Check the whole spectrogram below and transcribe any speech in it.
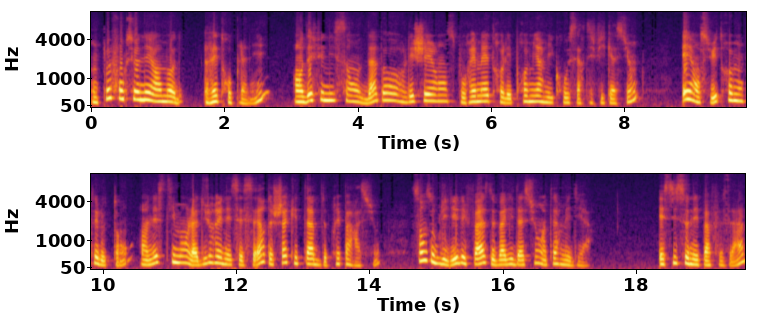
On peut fonctionner en mode rétro-planning en définissant d'abord l'échéance pour émettre les premières micro-certifications et ensuite remonter le temps en estimant la durée nécessaire de chaque étape de préparation sans oublier les phases de validation intermédiaire. Et si ce n'est pas faisable,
